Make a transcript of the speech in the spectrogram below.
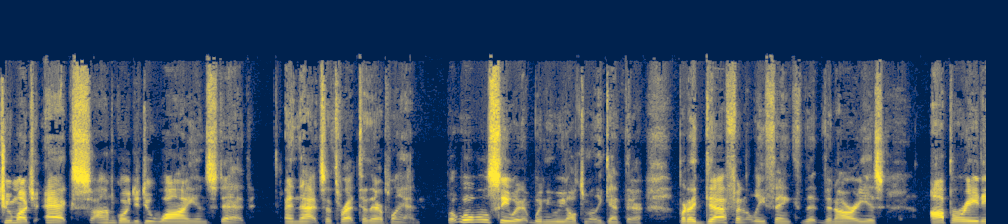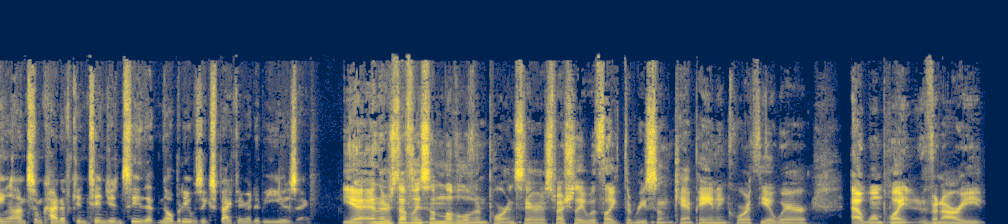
too much X. I'm going to do Y instead, and that's a threat to their plan. But we'll we'll see when when we ultimately get there. But I definitely think that Ve'nari is operating on some kind of contingency that nobody was expecting her to be using. Yeah, and there's definitely some level of importance there, especially with like the recent campaign in Korthia, where at one point Ve'nari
